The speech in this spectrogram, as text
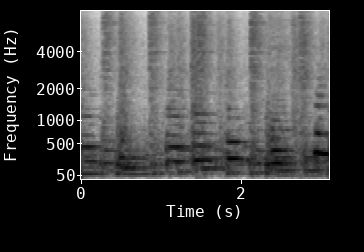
Lee Yamaguchi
